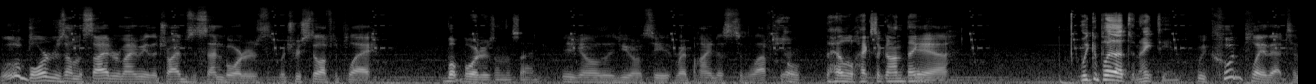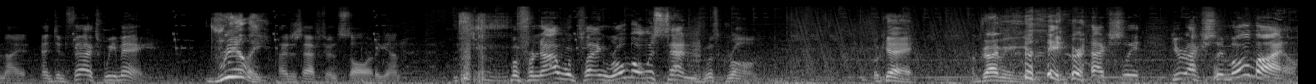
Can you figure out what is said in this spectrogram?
Little borders on the side remind me of the Tribes Ascend borders, which we still have to play. What borders on the side? You know that you don't see it right behind us to the left here. Oh, the little hexagon thing? Yeah, We could play that tonight, team. we could play that tonight, and in fact we may. Really? I just have to install it again. but for now, we're playing Robo Ascend with Grom. Okay. I'm driving again. you're actually, you're actually mobile.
